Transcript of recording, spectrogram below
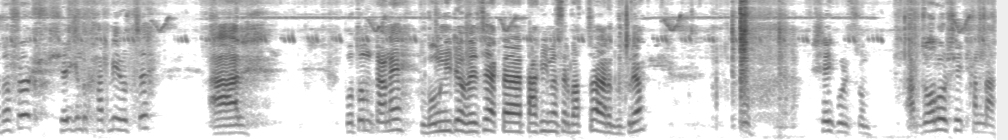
তো দর্শক, সেই কিন্তু খাটনি হচ্ছে। আর প্রথম টানে বৌনিটা হয়েছে একটা টাকি মাছের বাচ্চা আর দুপুরা। সেই পরিশ্রম। আর জলও সেই ঠান্ডা।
